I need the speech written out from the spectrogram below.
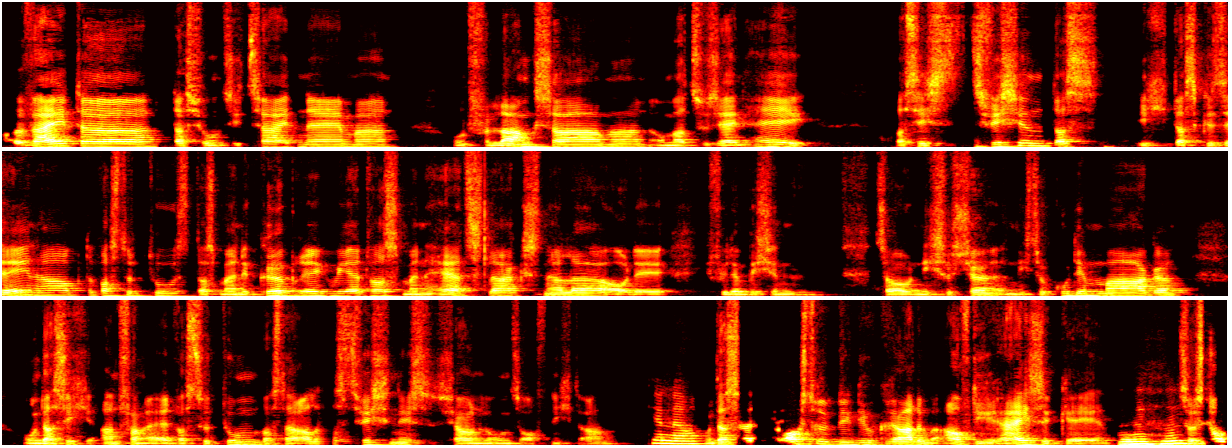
aber weiter, dass wir uns die Zeit nehmen und verlangsamen, um mal zu sehen, hey, was ist zwischen, dass ich das gesehen habe, was du tust, dass meine Körper irgendwie etwas, mein Herzschlag schneller oder ich fühle ein bisschen so nicht so schön, nicht so gut im Magen und dass ich anfange etwas zu tun, was da alles zwischen ist, schauen wir uns oft nicht an. Genau. Und das sind die Ausdrücke, die gerade auf die Reise gehen. Mhm. So, so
